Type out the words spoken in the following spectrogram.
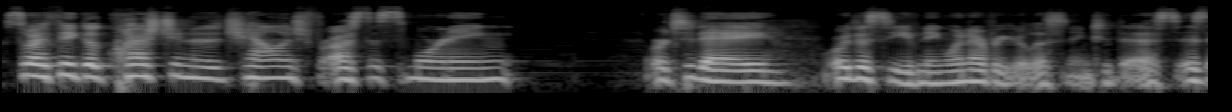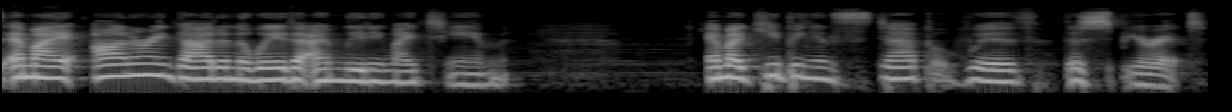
So I think a question and a challenge for us this morning or today or this evening, whenever you're listening to this, is Am I honoring God in the way that I'm leading my team? Am I keeping in step with the Spirit?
